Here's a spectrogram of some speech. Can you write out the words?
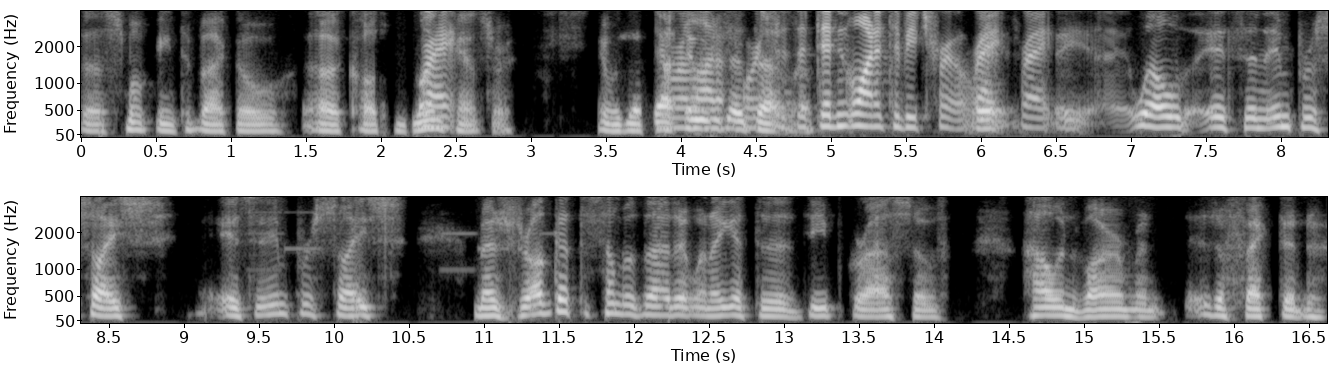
uh, smoking tobacco uh, causes lung Right. cancer. It was at There were a lot of at that forces that didn't want it to be true. Right. It, Right. eh, well, it's an imprecise, it's an imprecise measure. I'll get to some of that when I get to the deep grass of how environment is affected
